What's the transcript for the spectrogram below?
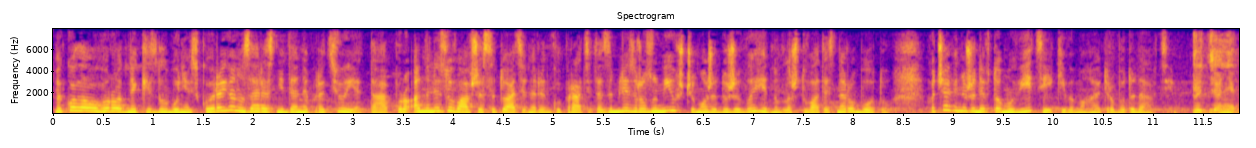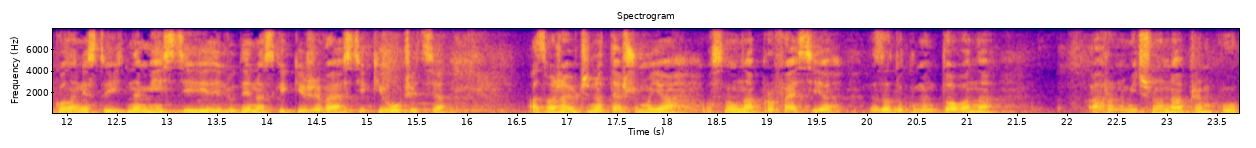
Микола Огородник із Долбунівського району зараз ніде не працює. Та проаналізувавши ситуацію на ринку праці та землі, зрозумів, що може дуже вигідно влаштуватись на роботу. Хоча він уже не в тому віці, який вимагають роботодавці. Життя ніколи не стоїть на місці, людина скільки живе, стільки учиться. А зважаючи на те, що моя основна професія задокументована агрономічного напрямку,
